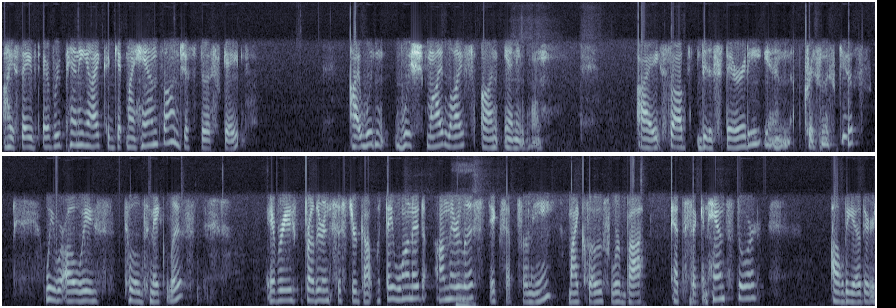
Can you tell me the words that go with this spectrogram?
I saved every penny I could get my hands on just to escape. I wouldn't wish my life on anyone. I saw the disparity in Christmas gifts. We were always told to make lists Every brother and sister got what they wanted on their list except for me. My clothes were bought at the secondhand store. all the others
